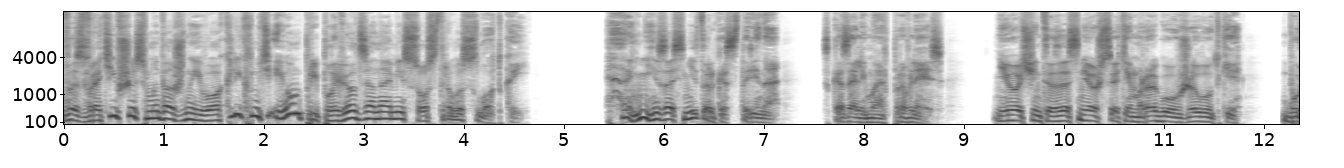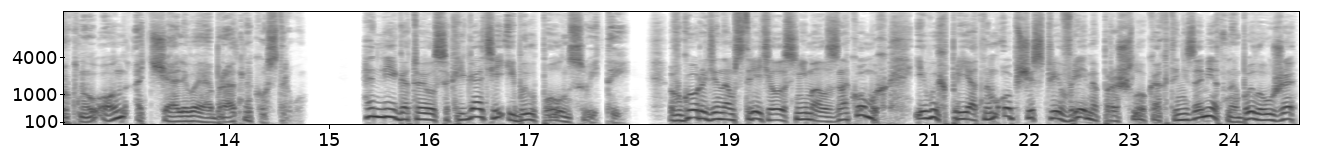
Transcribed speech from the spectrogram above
Возвратившись, мы должны его окликнуть, и он приплывет за нами с острова с лодкой. «Не засни только, старина», — сказали мы, отправляясь. «Не очень-то заснешь с этим рагу в желудке», — буркнул он, отчаливая обратно к острову. Хенли готовился к регате и был полон суеты. В городе нам встретилось немало знакомых, и в их приятном обществе время прошло как-то незаметно. Было уже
